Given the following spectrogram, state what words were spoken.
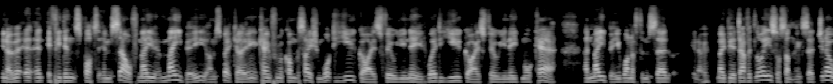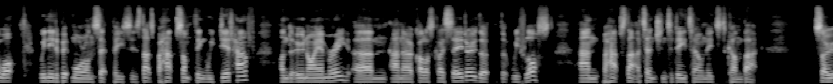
you know and if he didn't spot it himself maybe maybe i'm speculating it came from a conversation what do you guys feel you need where do you guys feel you need more care and maybe one of them said you know, maybe a David Luiz or something said, do you know what? We need a bit more on set pieces. That's perhaps something we did have under Unai Emery um, and uh, Carlos Carcedo that, that we've lost. And perhaps that attention to detail needs to come back. So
